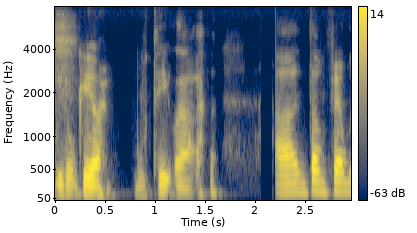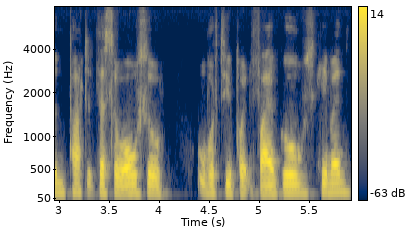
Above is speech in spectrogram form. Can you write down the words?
We don't care. We'll take that. And Dunfermline Partick Thistle also over 2.5 goals came in.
